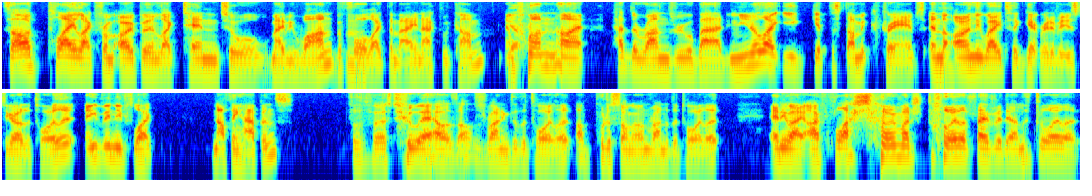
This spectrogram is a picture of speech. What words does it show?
so I'd play like from open like 10 till maybe one before mm-hmm. like the main act would come. And Yep. one night had the runs real bad. And you know, like you get the stomach cramps, and the mm-hmm. only way to get rid of it is to go to the toilet, even if like nothing happens. For the first two hours, I was running to the toilet. I'd put a song on, run to the toilet. Anyway, I flushed so much toilet paper down the toilet,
